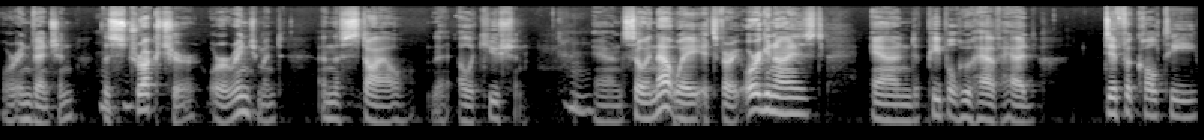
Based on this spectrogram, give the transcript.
or invention, the mm-hmm. structure or arrangement, and the style, the elocution. Mm-hmm. And so in that way, it's very organized, and people who have had difficulty,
